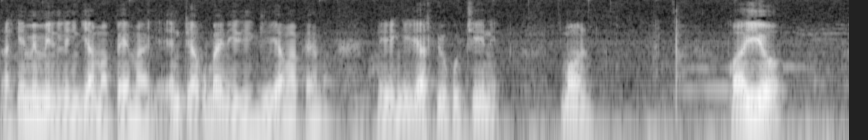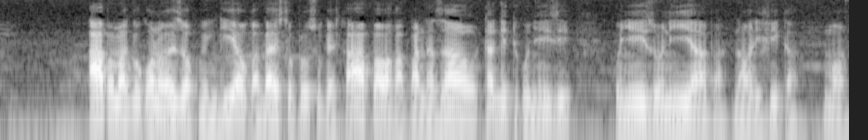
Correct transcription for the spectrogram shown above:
lakini mimi niliingia mapema. Entry ya kubai niliingilia mapema, niliingilia sijui huku chini, umeona. Kwa hiyo hapa maana ulikuwa una uwezo wa kuingia ukabai stop loss ukaweka hapa, wakapanda zao target kwenye hizi kwenye hii zone hii hapa, na walifika, umeona.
